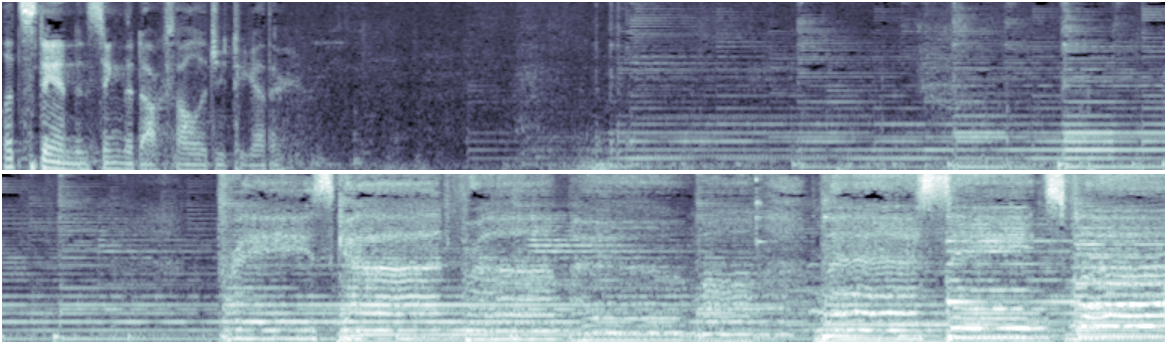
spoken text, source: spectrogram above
Let's stand and sing the doxology together. Praise God from whom all blessings flow.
